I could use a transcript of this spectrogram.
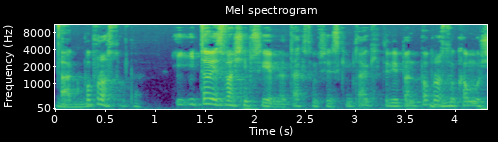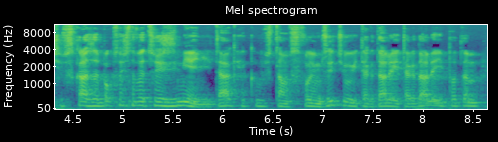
Tak, mhm. po prostu. Tak. I, I, to jest właśnie przyjemne, tak, w tym wszystkim, tak? Kiedy, wie pan, po prostu mhm. komuś się wskaże, bo ktoś nawet coś zmieni, tak? Jakoś tam w swoim życiu i tak dalej, i tak dalej, i potem,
